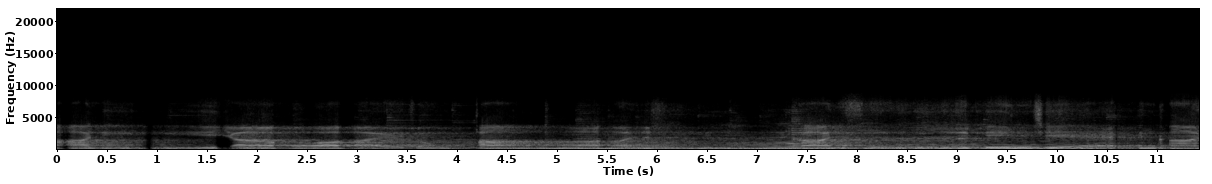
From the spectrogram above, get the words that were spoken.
玛利亚怀中安生，看似贫贱，看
